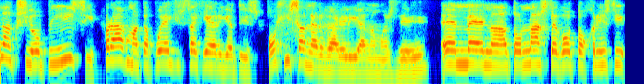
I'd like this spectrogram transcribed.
να αξιοποιήσει πράγματα που έχει στα χέρια της, όχι σαν εργαλεία να μας δει. Εμένα, τον άστεγο, το χρήστη,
